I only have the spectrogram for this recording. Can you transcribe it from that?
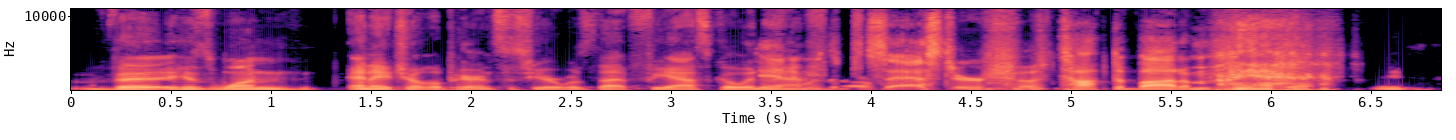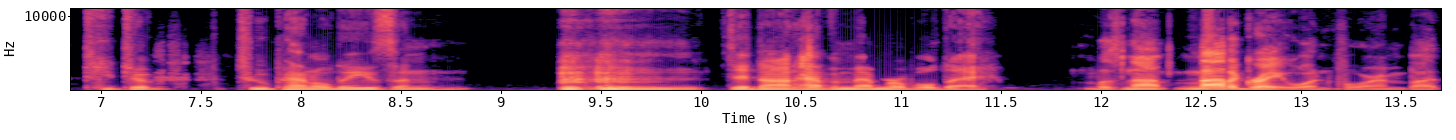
the his one NHL appearance this year was that fiasco in Yeah, it was a disaster, uh, top to bottom. yeah. He, he took two penalties and did not have a memorable day. was not not a great one for him, but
